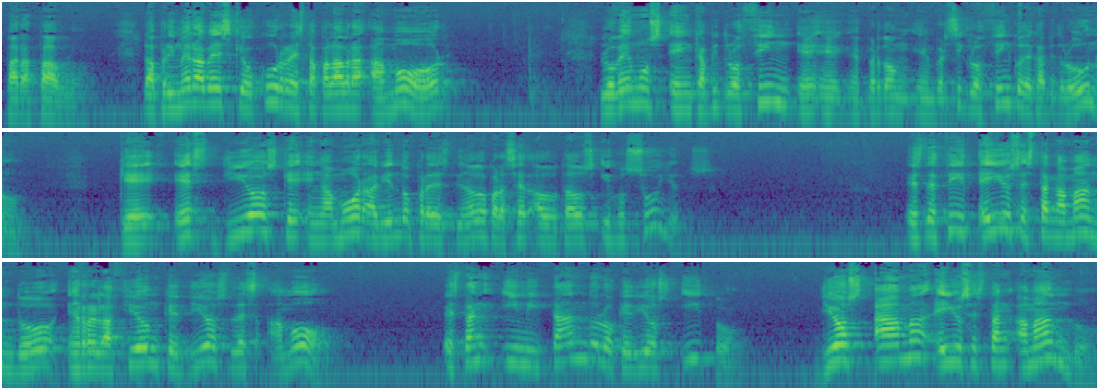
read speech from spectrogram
para Pablo. La primera vez que ocurre esta palabra amor, lo vemos en capítulo 5, eh, eh, eh, perdón, en versículo 5 de capítulo 1, que es Dios que en amor habiendo predestinado para ser adoptados hijos suyos. Es decir, ellos están amando en relación que Dios les amó. Están imitando lo que Dios hizo. Dios ama, ellos están amando.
